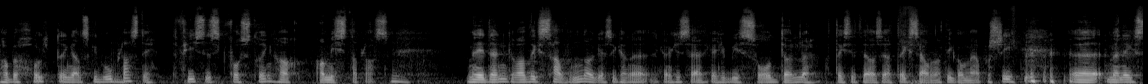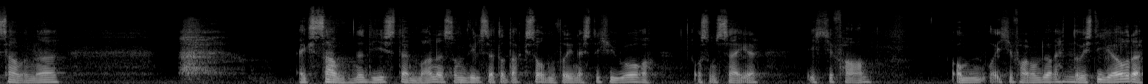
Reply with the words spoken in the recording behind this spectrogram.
har beholdt en ganske god plass. De. Fysisk fostring har, har mista plass. Mm. Men i den grad jeg savner noe, så kan jeg, kan jeg ikke si at jeg kan ikke bli så døll at jeg sitter og sier at jeg savner at de går mer på ski. uh, men jeg savner Jeg savner de stemmene som vil sette dagsorden for de neste 20 åra, og som sier 'ikke faen'. Om, ikke faen om du har rett. Og hvis de gjør det,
